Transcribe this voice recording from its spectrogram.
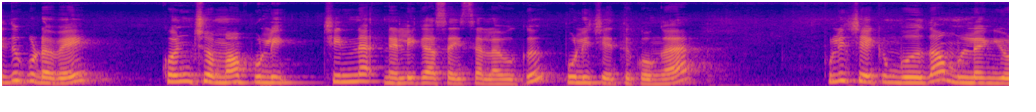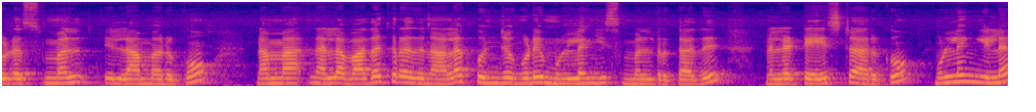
இது கூடவே கொஞ்சமாக புளி சின்ன நெல்லிக்காய் சைஸ் அளவுக்கு புளி சேர்த்துக்கோங்க. புளி சேர்க்கும்போது தான் முள்ளங்கியோட ஸ்மெல் இல்லாமல் இருக்கும். நம்ம நல்லா வதக்குறதுனால கொஞ்சம் கூட முள்ளங்கி ஸ்மெல் இருக்காது. நல்ல டேஸ்ட்டாக இருக்கும். முள்ளங்கியில்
